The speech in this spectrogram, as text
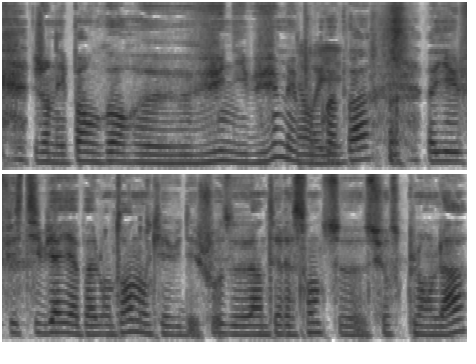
J'en ai pas encore euh, vu ni bu, mais pourquoi pas. Euh, il y a eu le Festibia il y a pas longtemps, donc il y a eu des choses intéressantes sur ce plan-là.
